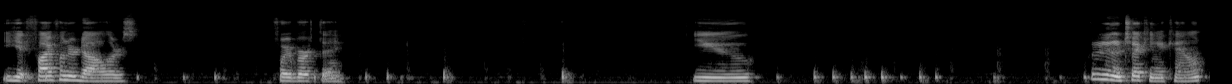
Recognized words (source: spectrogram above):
you get $500 for your birthday. You put it in a checking account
